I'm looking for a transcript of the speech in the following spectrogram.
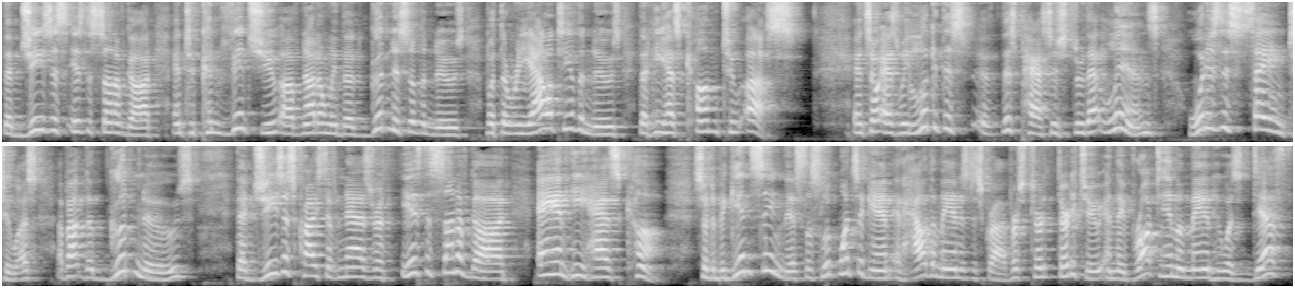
that Jesus is the Son of God, and to convince you of not only the goodness of the news, but the reality of the news that he has come to us. And so, as we look at this, uh, this passage through that lens, what is this saying to us about the good news that Jesus Christ of Nazareth is the Son of God and he has come. So to begin seeing this, let's look once again at how the man is described. Verse 32 And they brought to him a man who was deaf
